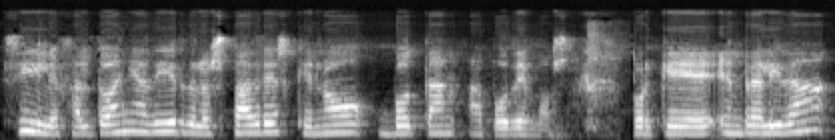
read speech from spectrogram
Sí, le faltó añadir de los padres que no votan a Podemos, porque en realidad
